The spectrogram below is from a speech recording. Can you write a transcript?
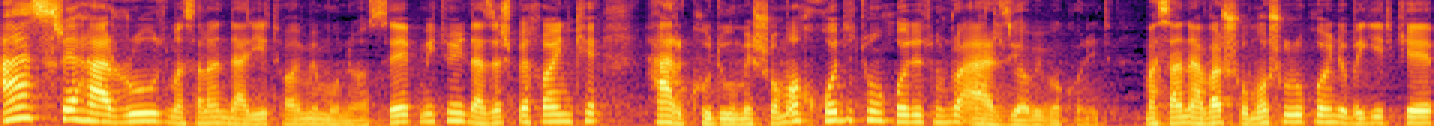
عصر هر روز مثلا در یه تایم مناسب می‌تونید ازش بخواین که هر کدوم شما خودتون خودتون رو ارزیابی بکنید. مثلا اول شما شروع کنید و بگید که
